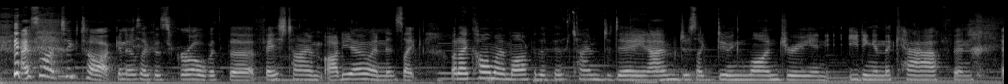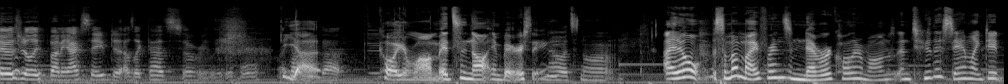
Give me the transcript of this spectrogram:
I saw a TikTok and it was like this girl with the FaceTime audio, and it's like, when I call my mom for the fifth time today, and I'm just like doing laundry and eating in the calf, and it was really funny. I saved it. I was like, that's so relatable. Like, Yeah. Call your mom. It's not embarrassing. No, it's not. I don't. Some of my friends never call their moms, and to this day, I'm like, dude,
